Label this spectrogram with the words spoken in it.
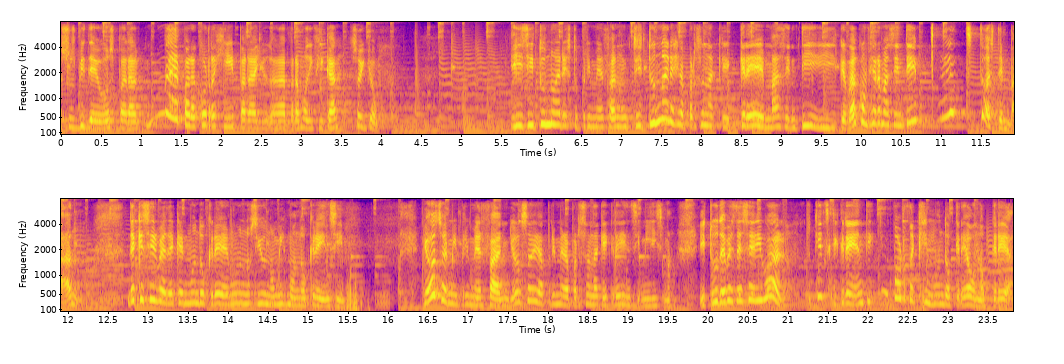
sus videos para, eh, para corregir, para ayudar, para modificar? Soy yo. Y si tú no eres tu primer fan, si tú no eres la persona que cree más en ti y que va a confiar más en ti, eh, todo está en vano. ¿De qué sirve de que el mundo cree en uno si uno mismo no cree en sí? Yo soy mi primer fan, yo soy la primera persona que cree en sí misma. Y tú debes de ser igual. Tú tienes que creer en ti. ¿Qué importa que el mundo crea o no crea?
